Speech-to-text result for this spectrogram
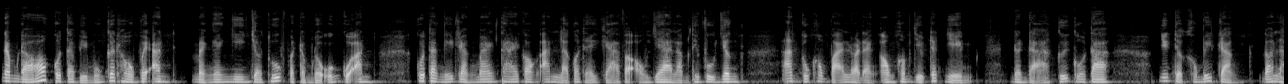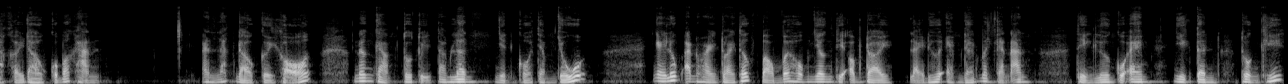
Năm đó, cô ta vì muốn kết hôn với anh mà ngang nhiên cho thuốc vào trong đồ uống của anh. Cô ta nghĩ rằng mang thai con anh là có thể gả vào Âu gia làm thiếu phu nhân. Anh cũng không phải loại đàn ông không chịu trách nhiệm, nên đã cưới cô ta. Nhưng thật không biết rằng đó là khởi đầu của bất hạnh. Anh lắc đầu cười khổ, nâng cằm Tô Tụy Tâm lên, nhìn cô chăm chú. Ngay lúc anh hoàn toàn thất vọng với hôn nhân thì ông trời lại đưa em đến bên cạnh anh. Thiện lương của em, nhiệt tình, thuần khiết,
